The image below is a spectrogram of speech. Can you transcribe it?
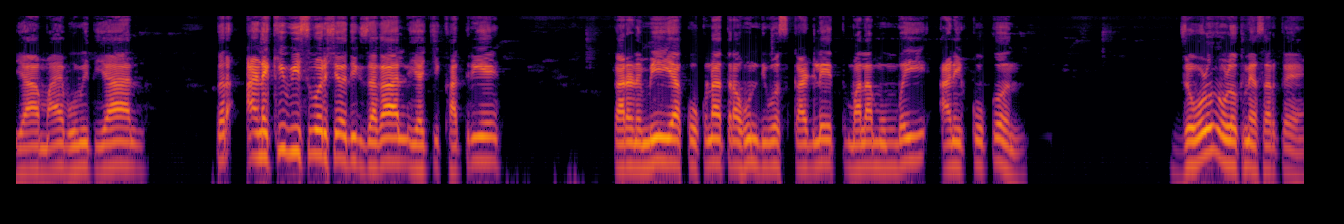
या मायभूमीत याल तर आणखी वीस वर्ष अधिक जगाल याची खात्री आहे कारण मी या कोकणात राहून दिवस काढलेत मला मुंबई आणि कोकण जवळून ओळखण्यासारखं आहे.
